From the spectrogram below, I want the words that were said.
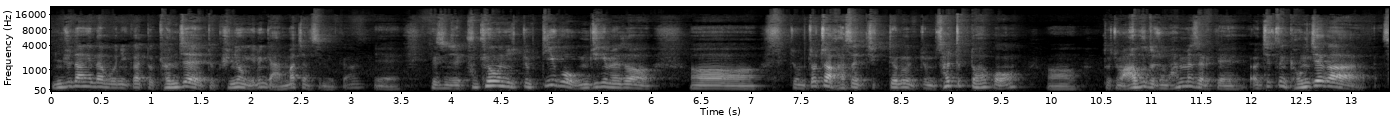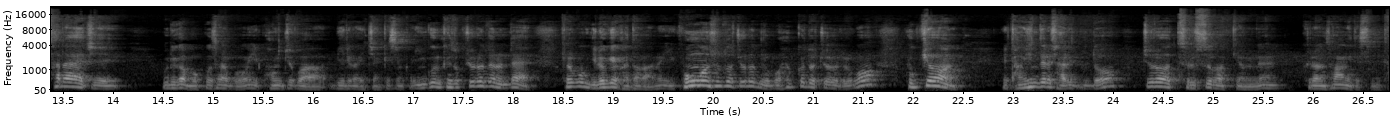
민주당이다 보니까 또 견제 또 균형 이런 게 안 맞지 않습니까 예 그래서 이제 국회의원이 좀 뛰고 움직이면서 어 좀 쫓아가서 직대로 좀 설득도 하고 어 또 좀 아부도 좀 하면서 이렇게 어쨌든 경제가 살아야지 우리가 먹고 살고 이 광주가 미래가 있지 않겠습니까? 인구는 계속 줄어드는데 결국 이렇게 가다가는 이 공무원 수도 줄어들고 학교도 줄어들고 국회의원 이 당신들의 자리들도 줄어들 수밖에 없는 그런 상황이 됐습니다.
